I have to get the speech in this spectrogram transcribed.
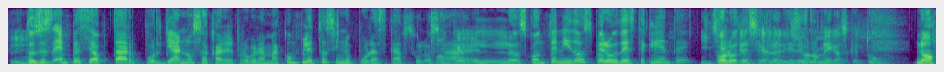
Sí. Entonces empecé a optar por ya no sacar el programa completo, sino puras cápsulas, o sea, Ok. el- los contenidos, pero de este cliente, ¿Y solo de este hacía la cliente y de edición? este No me cliente. digas que tú. No,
